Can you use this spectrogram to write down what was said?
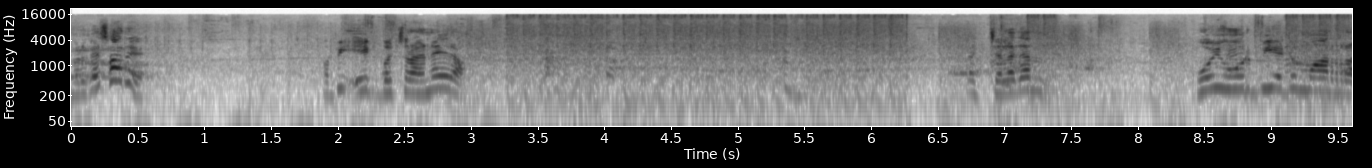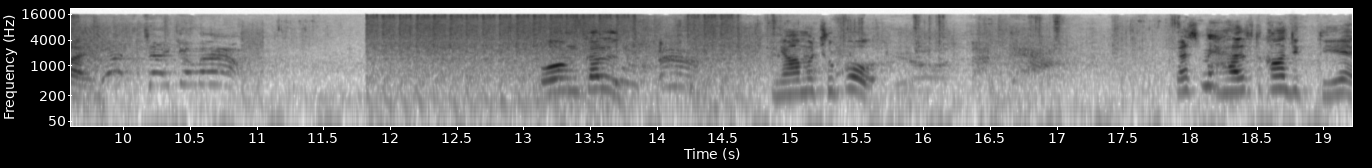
मर गए सारे? अभी एक बच रहा है ना येरा अ, चला जा कोई और भी है जो मार रहा है! ओ अंकल यहाँ में छुपो इसमें हेल्थ कहाँ दिखती है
